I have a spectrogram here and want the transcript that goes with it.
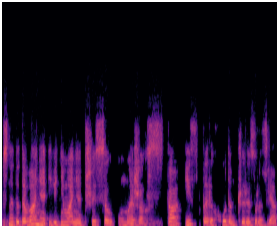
Усне додавання і віднімання чисел у межах 100 із переходом через розряд.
